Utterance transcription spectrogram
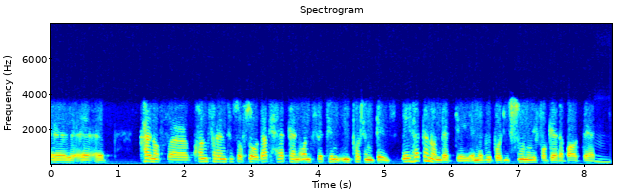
uh, uh kind of uh, conferences or so that happen on certain important days. They happen on that day, and everybody soon we forget about that. Mm.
